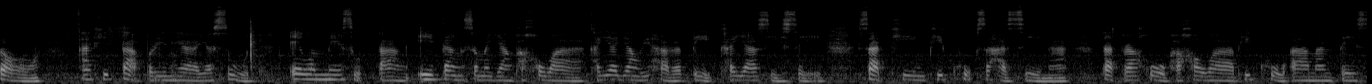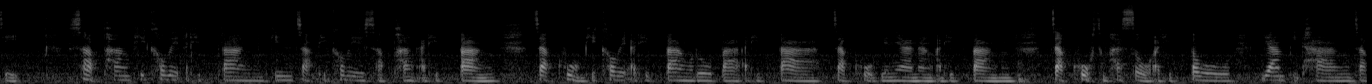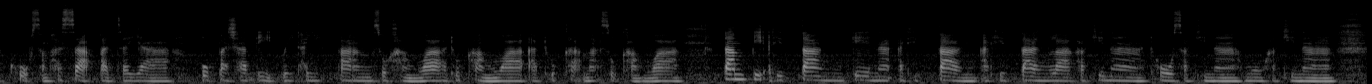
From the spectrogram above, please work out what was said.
2. อาทิตตปริญญายสูตร เอวัมเมสุตัง เอกังสมยังภควา ขยายังวิหารติขยาสีเส สัตทิงพิกขุสหัสเสนะ ตัตระโหภควา พิกขุอามันเตสิสัพพังพิกเวอทิตตัง กินจักพิกเวสัพพังอทิตตังจักขุงพิกเวอทิตตัง รูปาอทิตตาจักขุวิญญาณังอทิตตังจักขุสัมภัสโสอทิตโต ยามปิทางจักขุสัมภัสสะปัจจยา อุปชาติเวทยิตัง สุขังวาทุกขังวาอทุกขมะสุขังวาตัมปิอทิตตัง เกณะอทิตตังอทิตตัง ลาคคินา โทสักคินา โมหคินา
